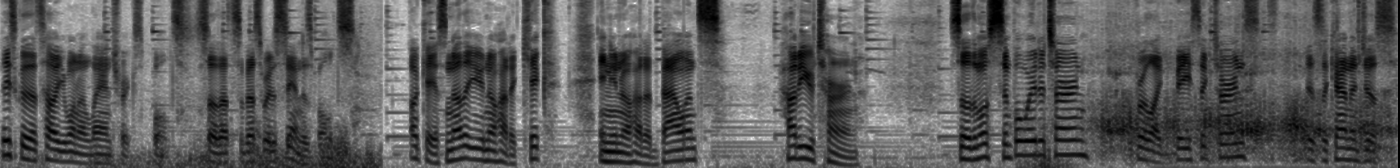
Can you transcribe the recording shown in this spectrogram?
basically that's how you want to land tricks, bolts. So that's the best way to stand is bolts. Okay, so now that you know how to kick and you know how to balance, how do you turn? So the most simple way to turn for like basic turns is to kind of just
